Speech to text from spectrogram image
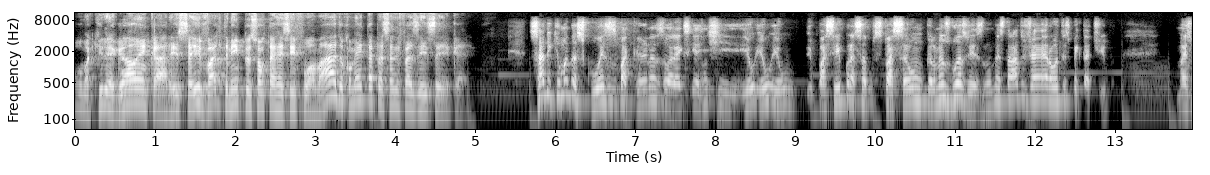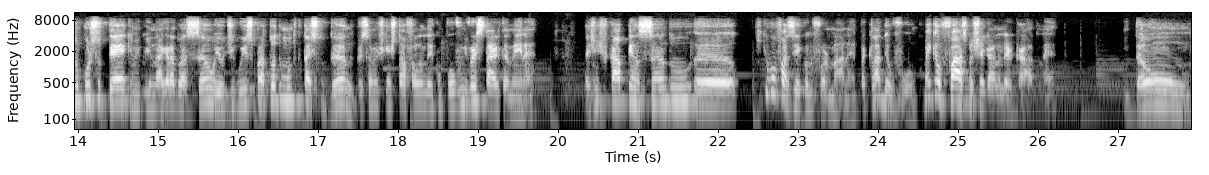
Pô, mas que legal, hein, cara? Isso aí vale também pro pessoal que tá recém-formado? Como é que tá pensando em fazer isso aí, cara? Sabe que uma das coisas bacanas, Alex, que a gente. Eu, eu, eu, eu, passei por essa situação pelo menos duas vezes. No mestrado já era outra expectativa. Mas no curso técnico e na graduação, eu digo isso para todo mundo que está estudando, principalmente que a gente está falando aí com o povo universitário também, né? A gente ficar pensando uh, o que, que, eu vou fazer quando formar, né? Para que lado eu vou? Como é que eu faço para chegar no mercado, né? Então,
